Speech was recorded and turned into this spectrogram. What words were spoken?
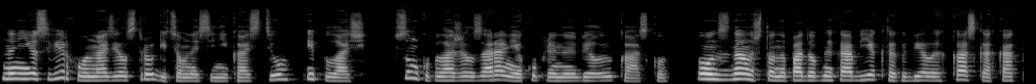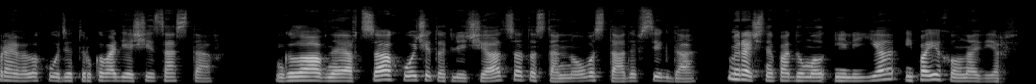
На нее сверху он надел строгий темно-синий костюм и плащ. В сумку положил заранее купленную белую каску. Он знал, что на подобных объектах в белых касках, как правило, ходит руководящий состав. Главная овца хочет отличаться от остального стада всегда, мрачно подумал Илья и поехал на верфь.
